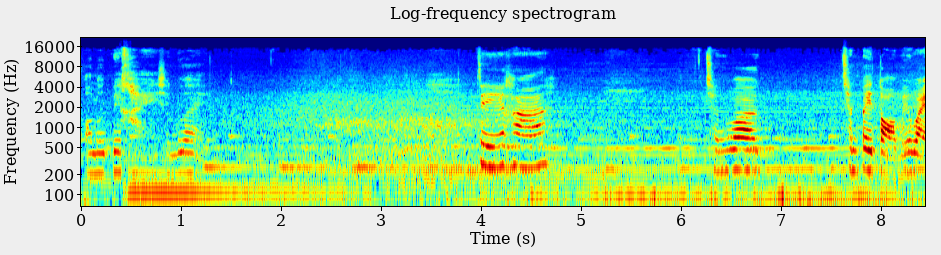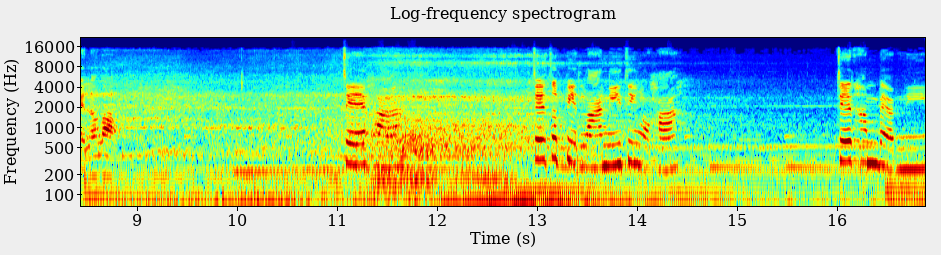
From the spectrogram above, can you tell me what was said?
เอารถไปขายให้ฉันด้วย เจคะ ฉันว่า ฉันไปต่อไม่ไหวแล้วล่ะ เจคะ เจจะปิดร้านนี้จริงเหรอคะ เจทำแบบนี้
